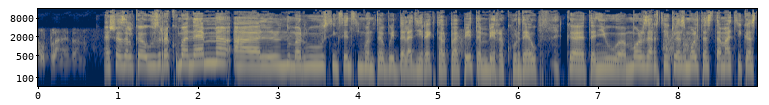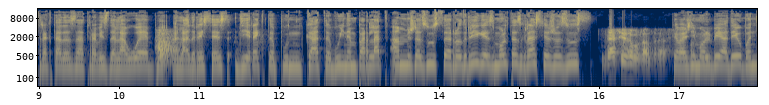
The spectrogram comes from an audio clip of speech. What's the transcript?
al planeta. No? Això és el que us recomanem al número 558 de la Directa al paper. També recordeu que teniu molts articles, moltes temàtiques tractades a través de la web. L'adreça és directe.cat. Avui n'hem parlat amb Jesús Rodríguez. Moltes gràcies, Jesús. Gràcies a vosaltres. Que vagi bon molt bé. Adéu, bon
